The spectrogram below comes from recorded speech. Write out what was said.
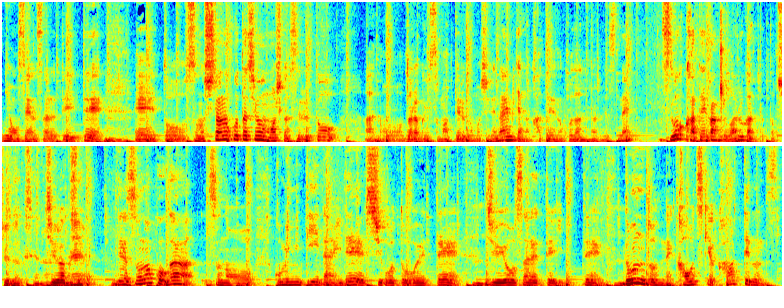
に汚染されていて、えーとその下の子たちももしかするとあのドラッグに染まってるかもしれないみたいな家庭の子だったんですね。すごく家庭環境悪かったと。中学生、ね、中学生。でその子がそのコミュニティ内で仕事を終えて重用されていって、うん、どんどんね顔つきが変わっていくんです、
